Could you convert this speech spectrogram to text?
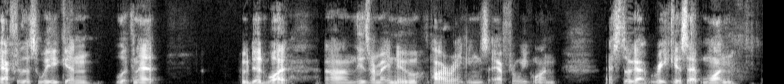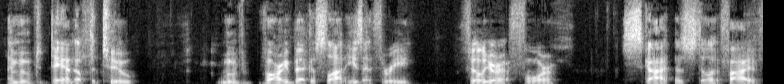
after this week and looking at who did what, um, these are my new power rankings after week one. I still got Rikus at one. I moved Dan up to two. Moved Vari back a slot. He's at three. Phil, you're at four. Scott is still at five.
